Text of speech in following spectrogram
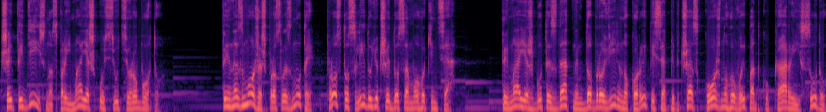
чи ти дійсно сприймаєш усю цю роботу. Ти не зможеш прослизнути, просто слідуючи до самого кінця. Ти маєш бути здатним добровільно коритися під час кожного випадку кари і суду,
